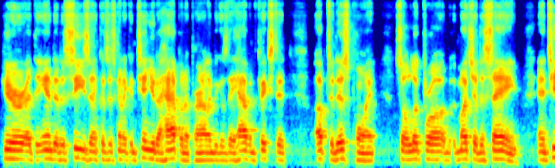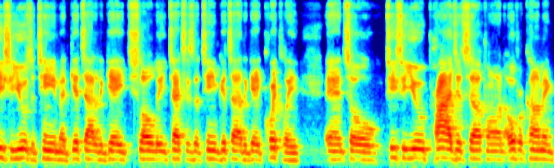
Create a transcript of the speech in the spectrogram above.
here at the end of the season because it's going to continue to happen apparently because they haven't fixed it up to this point. So look for much of the same. And TCU is a team that gets out of the gate slowly. Texas a team gets out of the gate quickly. And so TCU prides itself on overcoming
